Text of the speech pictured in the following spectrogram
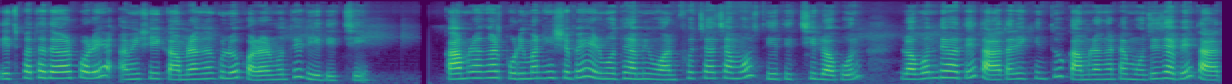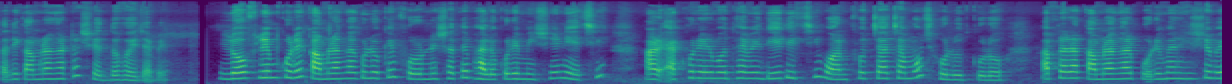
তেজপাতা দেওয়ার পরে আমি সেই কামরাঙাগুলো কড়ার মধ্যে দিয়ে দিচ্ছি। কামরাঙার পরিমাণ হিসেবে এর মধ্যে আমি ওয়ান ফোর চা চামচ দিয়ে দিচ্ছি লবণ। লবণ দেওয়াতে তাড়াতাড়ি কিন্তু কামরাঙাটা মজে যাবে, তাড়াতাড়ি কামরাঙাটা সেদ্ধ হয়ে যাবে। লো ফ্লেম করে কামরাঙাগুলোকে ফোড়নের সাথে ভালো করে মিশিয়ে নিয়েছি। আর এখন এর মধ্যে আমি দিয়ে দিচ্ছি ওয়ান ফোর চা চামচ হলুদ গুঁড়ো। আপনারা কামরাঙার পরিমাণ হিসেবে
